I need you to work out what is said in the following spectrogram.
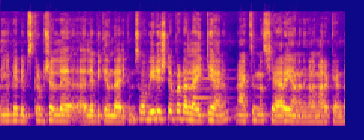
നിങ്ങൾക്ക് ഡിസ്ക്രിപ്ഷനിൽ ലഭിക്കുന്നതായിരിക്കും. സോ വീഡിയോ ഇഷ്ടപ്പെട്ട ലൈക്ക് ചെയ്യാനും മാക്സിമം ഷെയർ ചെയ്യാനും നിങ്ങൾ മറക്കേണ്ട.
